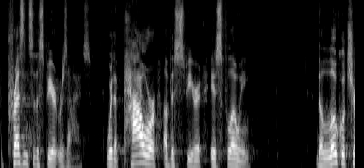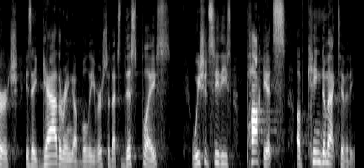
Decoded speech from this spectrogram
the presence of the Spirit resides, where the power of the Spirit is flowing. The local church is a gathering of believers, so that's this place. We should see these pockets of kingdom activity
